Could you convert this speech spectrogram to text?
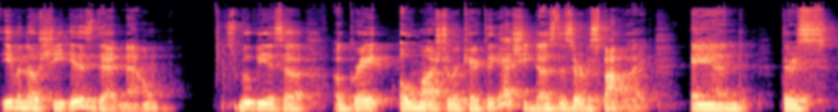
even though she is dead now, this movie is a, a great homage to her character. Yeah, she does deserve a spotlight. And there's,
